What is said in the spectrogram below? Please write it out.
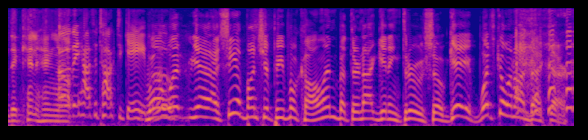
They can't hang oh, up. Oh, they have to talk to Gabe. Well, Ooh. what? Yeah, I see a bunch of people calling, but they're not getting through. So, Gabe, what's going on back there?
